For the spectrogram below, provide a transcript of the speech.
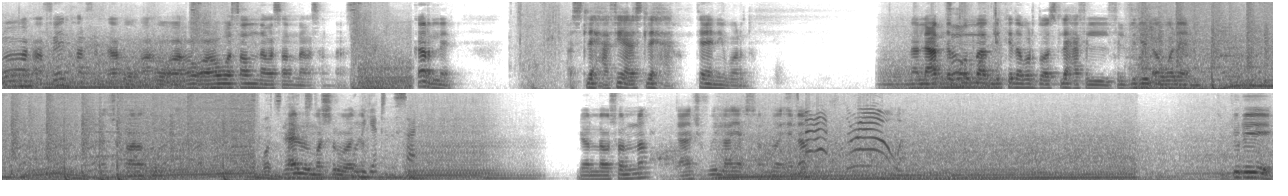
راح فين حرف ال- أهو أهو أهو أهو وصلنا وصلنا وصلنا, وصلنا. كارلين. أسلحة فيها أسلحة تاني برضو. إحنا لعبنا مهمة قبل كده برضو أسلحة في ال- في الفيديو الأولاني. نشوف على طول. حلو? المشروع ده. يلا وصلنا. تعال نشوف إيه اللي هيحصل بقى هنا! بتقول إيه؟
